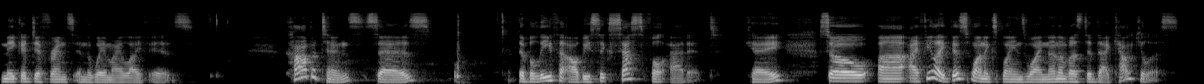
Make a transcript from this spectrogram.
make a difference in the way my life is. Competence says the belief that I'll be successful at it. Okay, so uh, I feel like this one explains why none of us did that calculus.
